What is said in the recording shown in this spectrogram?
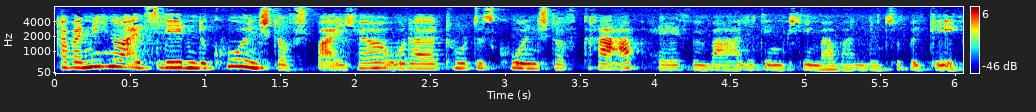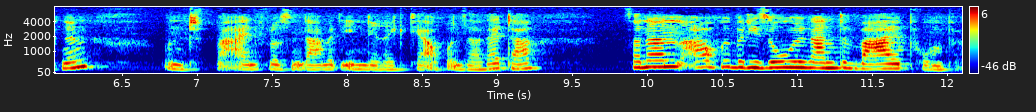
Aber nicht nur als lebende Kohlenstoffspeicher oder totes Kohlenstoffgrab helfen Wale dem Klimawandel zu begegnen und beeinflussen damit indirekt ja auch unser Wetter, sondern auch über die sogenannte Walpumpe.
